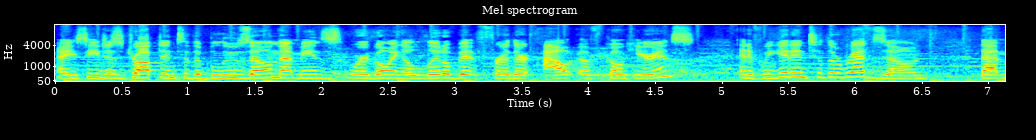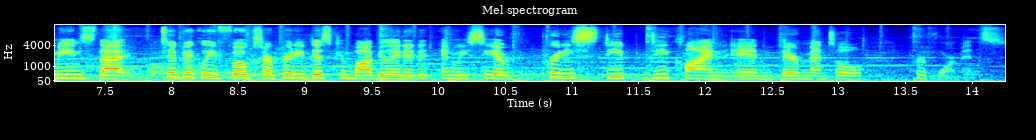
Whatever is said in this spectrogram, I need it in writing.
Now you see he just dropped into the blue zone. That means we're going a little bit further out of coherence. And if we get into the red zone, that means that typically folks are pretty discombobulated and we see a pretty steep decline in their mental performance.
